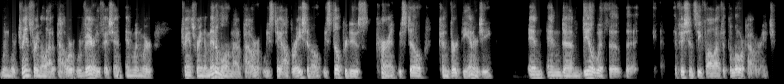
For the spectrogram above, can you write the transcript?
when we're transferring a lot of power, we're very efficient, and when we're transferring a minimal amount of power, we stay operational. We still produce current. We still convert the energy, and and um, deal with the the efficiency fall off at the lower power range.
